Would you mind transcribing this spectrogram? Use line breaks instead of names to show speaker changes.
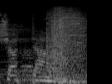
Shut down.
